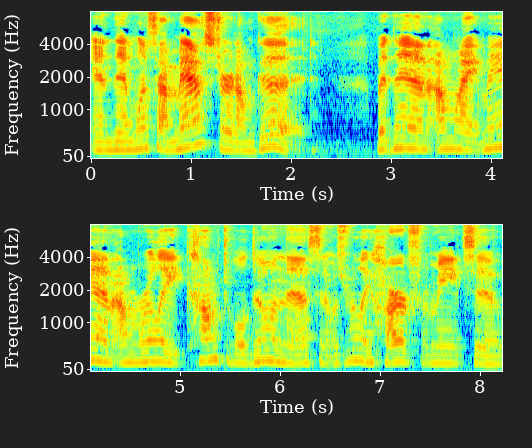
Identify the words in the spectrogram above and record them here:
And then once I master it, I'm good. But then I'm like, man, I'm really comfortable doing this. And it was really hard for me to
